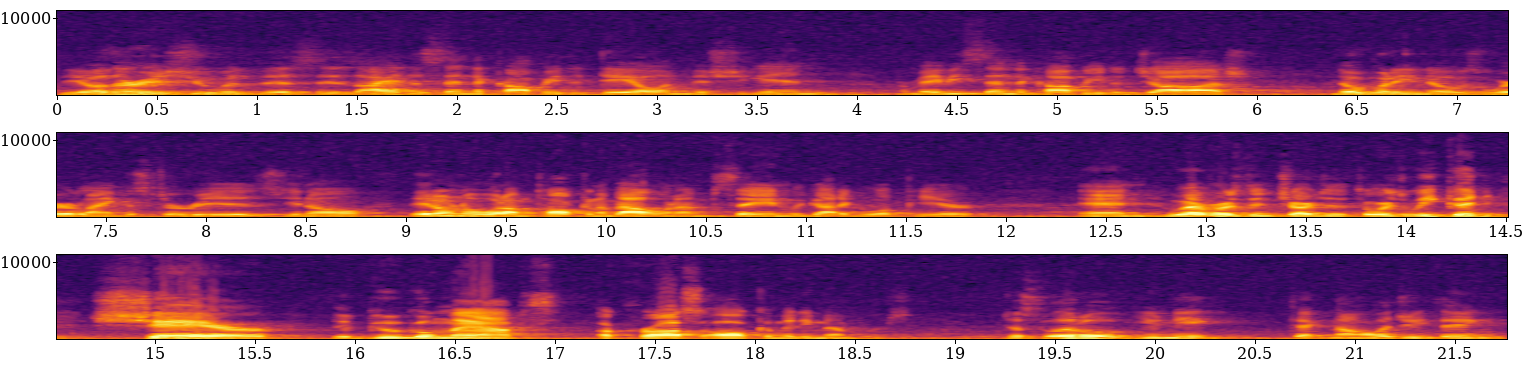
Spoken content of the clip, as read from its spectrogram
The other issue with this is I had to send a copy to Dale in Michigan, or maybe send a copy to Josh. Nobody knows where Lancaster is, you know. They don't know what I'm talking about when I'm saying we got to go up here. And whoever is in charge of the tours, we could share the Google Maps across all committee members. Just a little unique technology thing,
